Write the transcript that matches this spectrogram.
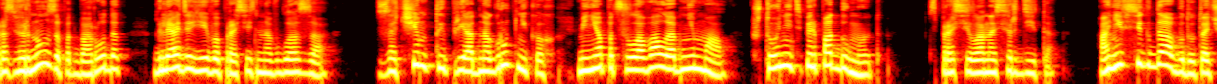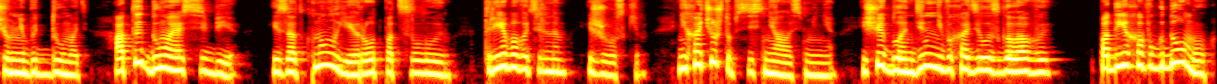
Развернул за подбородок, глядя ей вопросительно в глаза. «Зачем ты при одногруппниках меня поцеловал и обнимал? Что они теперь подумают?» Спросила она сердито. «Они всегда будут о чем-нибудь думать, а ты думай о себе». И заткнул ей рот поцелуем, требовательным и жестким. Не хочу, чтобы стеснялась меня. Еще и блондин не выходил из головы. Подъехав к дому,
